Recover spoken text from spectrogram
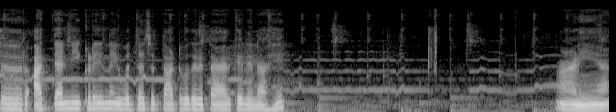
तर आत्यांनी इकडे नैवेद्याचं ताट वगैरे तयार केलेलं आहे. आणि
